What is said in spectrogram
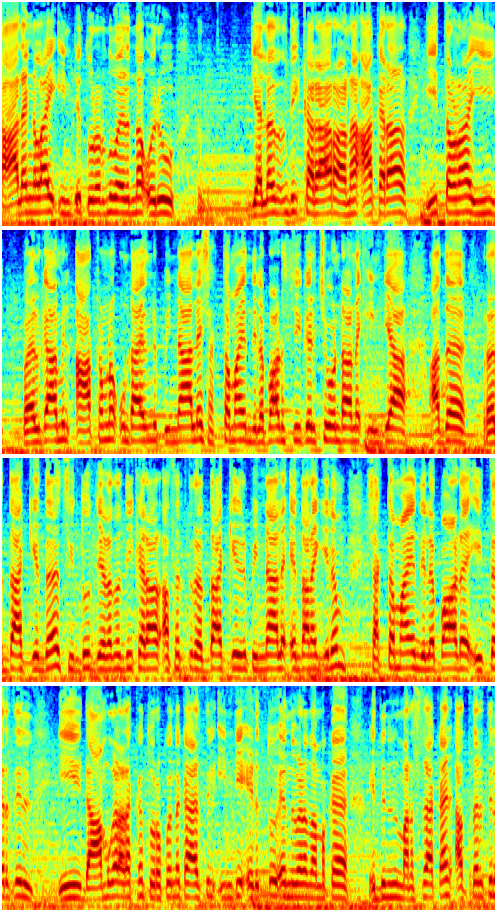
കാലങ്ങളായി ഇന്ത്യ തുടർന്നു വരുന്ന ഒരു ജലനദി കരാറാണ് ആ കരാർ ഈ തവണ ഈ പെൽഗാമിൽ ആക്രമണം ഉണ്ടായതിന് പിന്നാലെ ശക്തമായ നിലപാട് സ്വീകരിച്ചുകൊണ്ടാണ് ഇന്ത്യ അത് റദ്ദാക്കിയത്. സിന്ധു ജലനദി കരാർ അത്തരത്തിൽ റദ്ദാക്കിയതിന് പിന്നാലെ എന്താണെങ്കിലും ശക്തമായ നിലപാട് ഇത്തരത്തിൽ ഈ ഡാമുകളടക്കം തുറക്കുന്ന കാര്യത്തിൽ ഇന്ത്യ എടുത്തു എന്ന് വേണം നമുക്ക് ഇതിൽ നിന്ന് മനസ്സിലാക്കാൻ. അത്തരത്തിൽ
